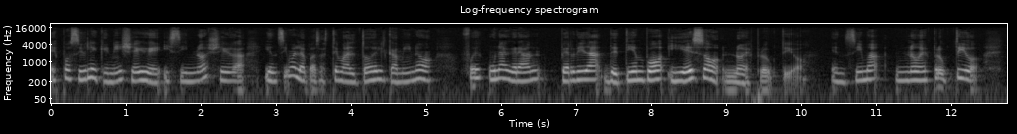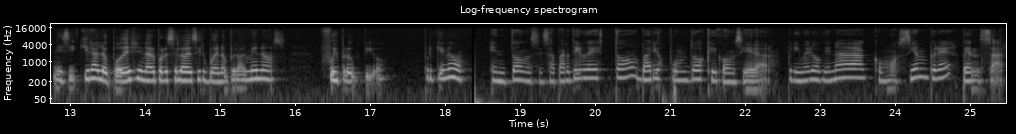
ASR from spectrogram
es posible que ni llegue y si no llega y encima la pasaste mal todo el camino, fue una gran pérdida de tiempo y eso no es productivo encima no es productivo. Ni siquiera lo podés llenar por eso lo decir, bueno, pero al menos fui productivo. ¿Por qué no? Entonces, a partir de esto, varios puntos que considerar. Primero que nada, como siempre, pensar,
